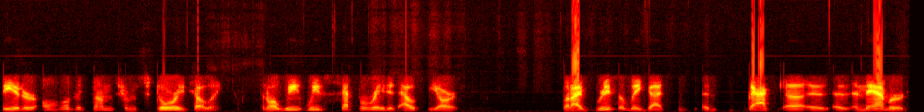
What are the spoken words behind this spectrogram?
theater, all of it comes from storytelling. And all, we, we've separated out the art. But I've recently got uh, back uh, uh, enamored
